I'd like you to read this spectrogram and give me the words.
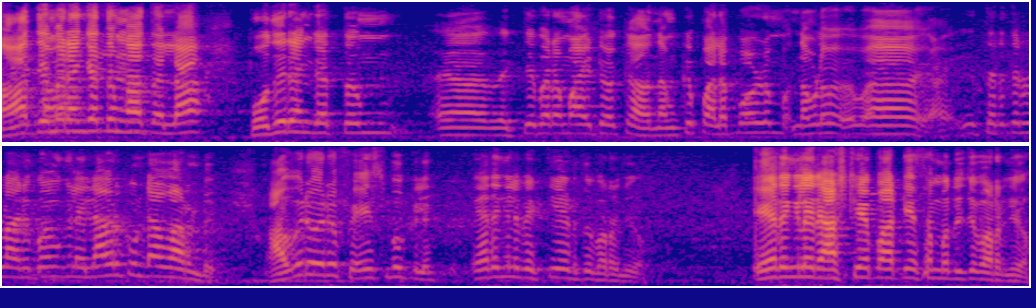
മാധ്യമ രംഗത്തും മാത്രമല്ല പൊതുരംഗത്തും വ്യക്തിപരമായിട്ടൊക്കെ നമുക്ക് പലപ്പോഴും നമ്മൾ ഇത്തരത്തിലുള്ള അനുഭവങ്ങൾ എല്ലാവർക്കും ഉണ്ടാവാറുണ്ട്. അവരൊരു ഫേസ്ബുക്കിൽ ഏതെങ്കിലും വ്യക്തിയെ എടുത്ത് പറഞ്ഞോ? ഏതെങ്കിലും രാഷ്ട്രീയ പാർട്ടിയെ സംബന്ധിച്ച് പറഞ്ഞോ?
